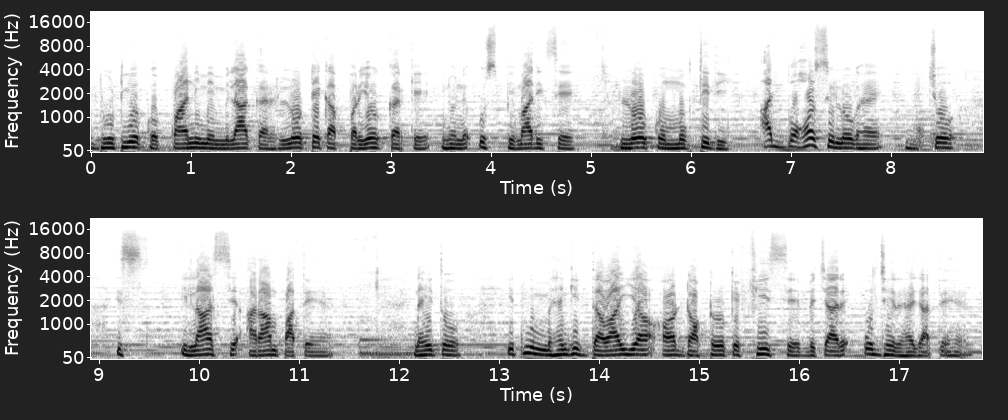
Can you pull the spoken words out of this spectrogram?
बूटियों को पानी में मिलाकर लोटे का प्रयोग करके इन्होंने उस बीमारी से लोगों को मुक्ति दी। आज बहुत से लोग हैं जो इस इलाज से आराम पाते हैं। नहीं तो इतनी महँगी दवाइयाँ और डॉक्टरों के फ़ीस से बेचारे उलझे रह जाते हैं।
